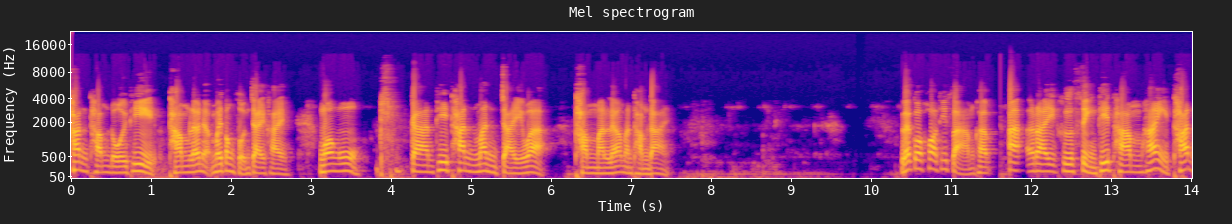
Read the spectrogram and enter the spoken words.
ท่านทำโดยที่ทำแล้วเนี่ยไม่ต้องสนใจใคร งองู การที่ท่านมั่นใจว่าทำมันแล้วมันทำได้ แล้วก็ข้อที่สามครับ อะไรคือสิ่งที่ทำให้ท่าน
